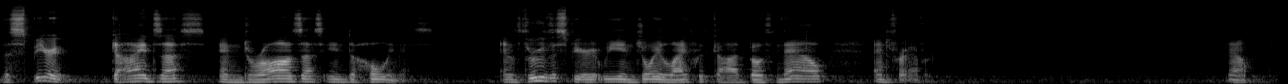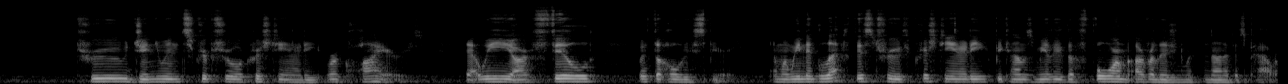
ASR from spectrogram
The Spirit guides us and draws us into holiness. And through the Spirit, we enjoy life with God both now and forever. Now, true, genuine scriptural Christianity requires that we are filled with the Holy Spirit. And when we neglect this truth, Christianity becomes merely the form of religion with none of its power.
